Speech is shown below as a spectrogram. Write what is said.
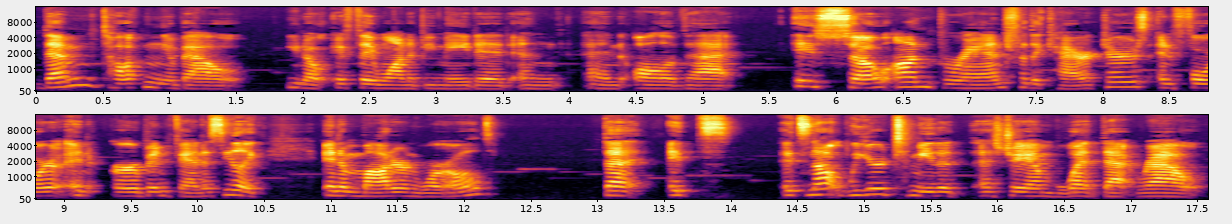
them talking about you know if they want to be mated and and all of that is so on brand for the characters and for an urban fantasy like in a modern world that it's it's not weird to me that SJM went that route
